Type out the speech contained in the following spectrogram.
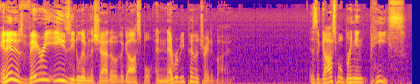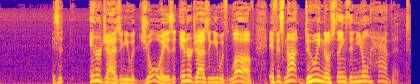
And it is very easy to live in the shadow of the gospel and never be penetrated by it. Is the gospel bringing peace? Is it energizing you with joy? Is it energizing you with love? If it's not doing those things, then you don't have it.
